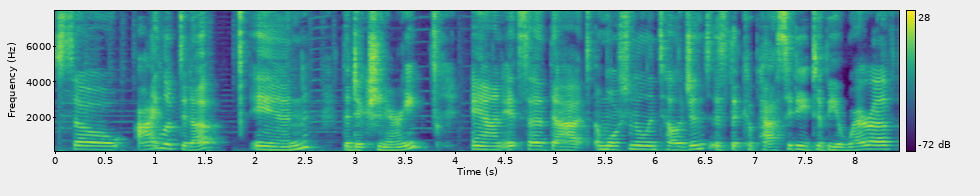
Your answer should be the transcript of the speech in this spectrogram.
So I looked it up in the dictionary, and it said that emotional intelligence is the capacity to be aware of,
